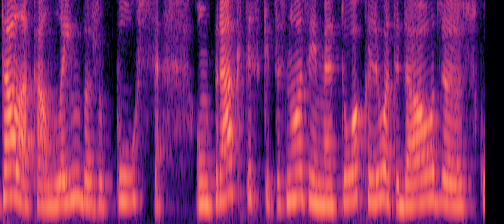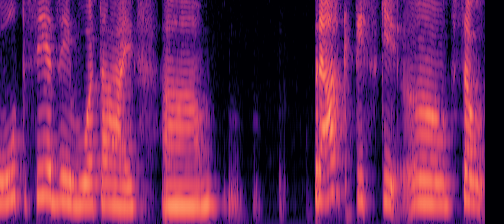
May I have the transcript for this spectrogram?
tālākā limbažu puse. Un praktiski tas nozīmē to, ka ļoti daudz skultas iedzīvotāji um, praktiski uh, savu,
